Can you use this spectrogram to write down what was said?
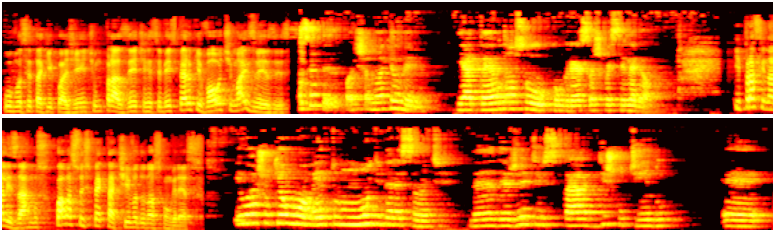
por você estar aqui com a gente. Um prazer te receber. Espero que volte mais vezes. Com certeza, pode chamar que eu venho. E até o nosso congresso acho que vai ser legal. E para finalizarmos, qual a sua expectativa do nosso congresso? Eu acho que é um momento muito interessante né, de a gente estar discutindo é,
